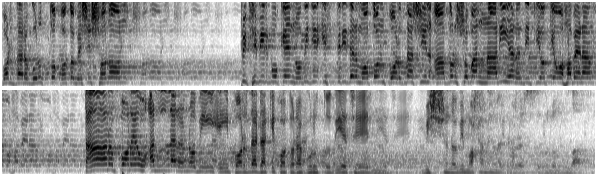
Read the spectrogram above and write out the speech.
পর্দার গুরুত্ব কত বেশি শোনন পৃথিবীর বুকে নবীজির স্ত্রীদের মতন পর্দাশীল, আদর্শবান নারী আর দ্বিতীয় কেউ হবে না। তারপরেও আল্লাহর নবী এই পর্দাটাকে কতটা গুরুত্ব দিয়েছেন? বিশ্ব নবী মোহাম্মদ রসুল্লাহ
